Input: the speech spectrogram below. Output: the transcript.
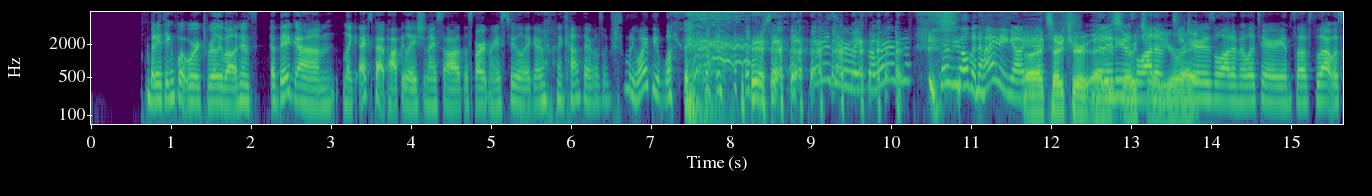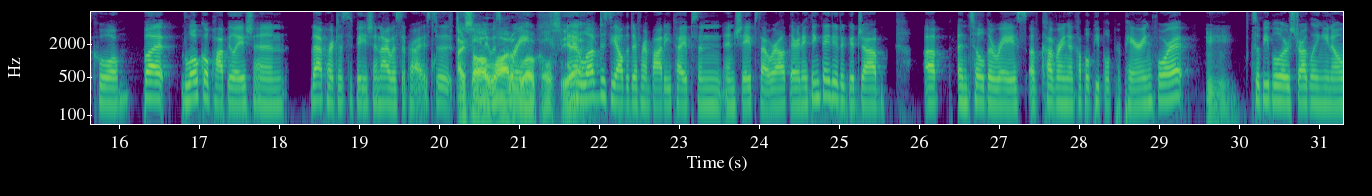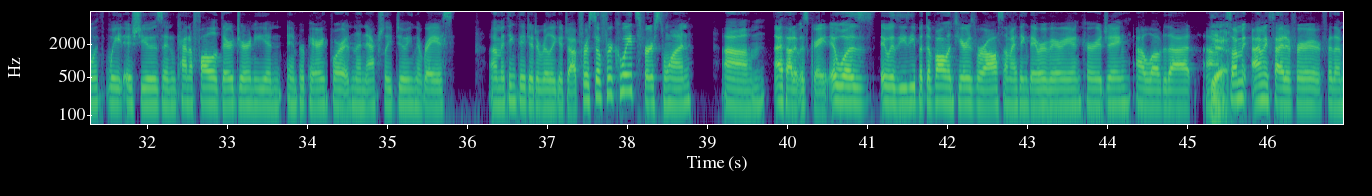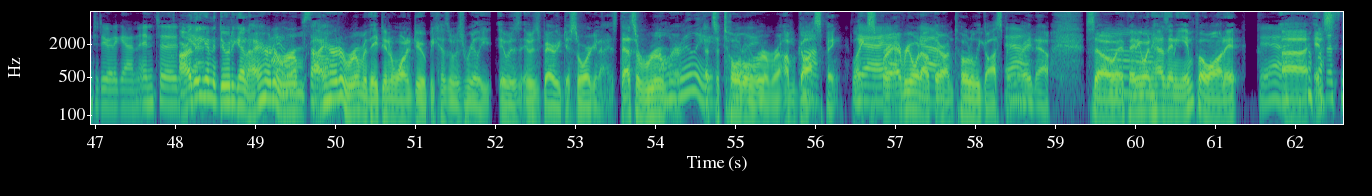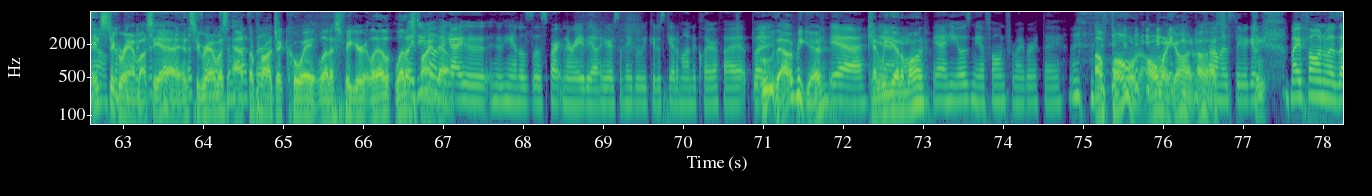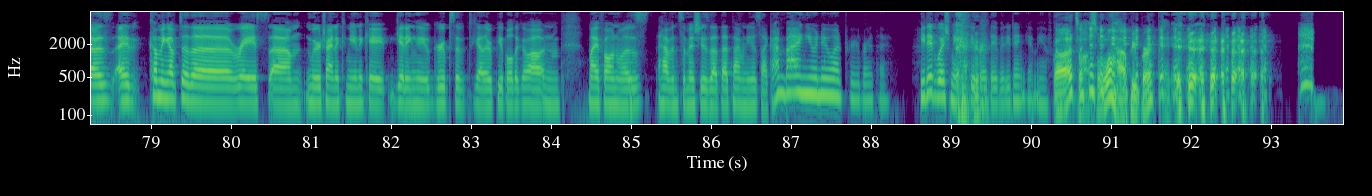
But I think what worked really well, and it was a big um like expat population I saw at the Spartan race too. Like when I got there, I was like, "There's so many white people." where is everybody from? Where have, you, where have you all been hiding out Oh, here? that's so true. That is so there's a lot true. of You're right. teachers, a lot of military and stuff, so that was cool. But local population, that participation, I was surprised to. to I saw a lot great. of locals. Yeah. And I love to see all the different body types and, and shapes that were out there. And I think they did a good job up until the race of covering a couple people preparing for it. Mhm. So people who are struggling, you know, with weight issues and kind of followed their journey and, and preparing for it and then actually doing the race. Um, I think they did a really good job. For so for Kuwait's first one, um, I thought it was great. It was it was easy, but the volunteers were awesome. I think they were very encouraging. I loved that. Um, Yeah. So I'm I'm excited for for them to do it again and to Are they going to do it again? I heard a I rumor. so. I heard a rumor they didn't want to do it because it was really it was it was very disorganized. That's a rumor. Oh, really? That's a total Really? rumor. I'm gossiping. Like Yeah, for yeah, everyone out there, I'm totally gossiping Yeah. right now. So if Oh. anyone has any info on it, yeah uh, Let ins- us. Instagram us. Yeah, Instagram us at the. Project Kuwait. Let us figure. Let, let I us do know find the guy who who handles the Spartan Arabia out here, so maybe we could just get him on to clarify it. But Ooh, that would be good. yeah, Can we get him on? Yeah, he owes me a phone for my birthday. A phone. Oh my god. Oh, I promise would can- my phone was I was I coming up to the race. Um, we were trying to communicate, getting groups of together people to go out, and my phone was having some issues at that time. And he was like, "I'm buying you a new one for your birthday." He did wish me happy birthday, but he didn't get me a phone. Oh, that's awesome. Well, happy birthday.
